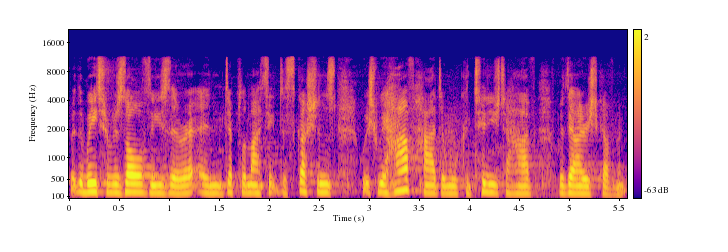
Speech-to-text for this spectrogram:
but the way to resolve these are in diplomatic discussions, which we have had and will continue to have with the Irish government.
